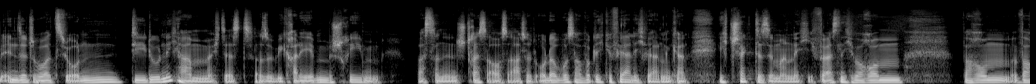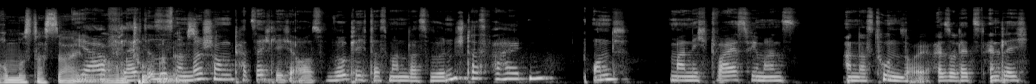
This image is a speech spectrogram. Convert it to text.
in Situationen, die du nicht haben möchtest. Also wie gerade eben beschrieben, was dann in Stress ausartet oder wo es auch wirklich gefährlich werden kann. Ich check das immer nicht. Ich weiß nicht, warum, Warum, warum muss das sein? Ja, warum vielleicht ist es das? eine Mischung tatsächlich aus wirklich, dass man das wünscht, das Verhalten, und man nicht weiß, wie man es anders tun soll. Also letztendlich,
